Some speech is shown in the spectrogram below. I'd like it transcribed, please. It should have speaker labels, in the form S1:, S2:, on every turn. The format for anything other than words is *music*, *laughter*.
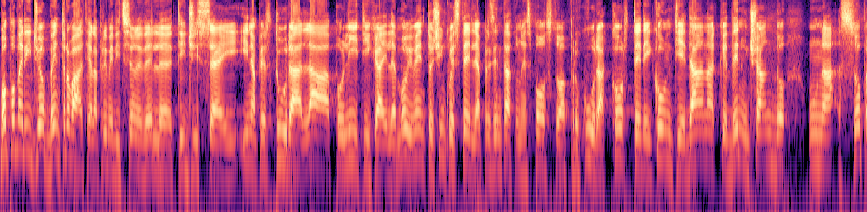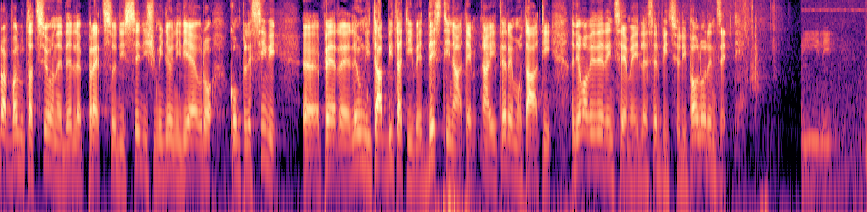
S1: Buon pomeriggio, bentrovati alla prima edizione del TG6. In apertura la politica, il Movimento 5 Stelle ha presentato un esposto a Procura, Corte dei Conti ed ANAC denunciando una sopravvalutazione del prezzo di 16 milioni di euro complessivi eh, per le unità abitative destinate ai terremotati. Andiamo a vedere insieme il servizio di Paolo Renzetti.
